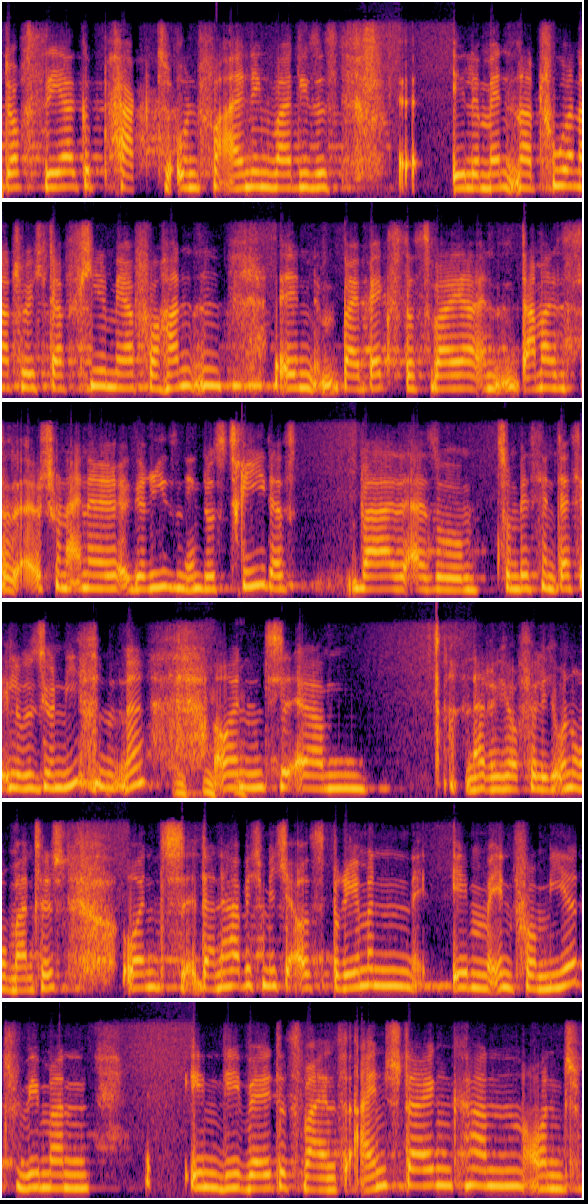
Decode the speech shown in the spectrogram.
doch sehr gepackt und vor allen Dingen war dieses äh, Element Natur natürlich da viel mehr vorhanden. In, bei Becks, das war ja damals äh, schon eine Riesenindustrie. Das war also so ein bisschen desillusionierend. Ne? Und ähm, natürlich auch völlig unromantisch. Und dann habe ich mich aus Bremen eben informiert, wie man in die Welt des Weins einsteigen kann und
